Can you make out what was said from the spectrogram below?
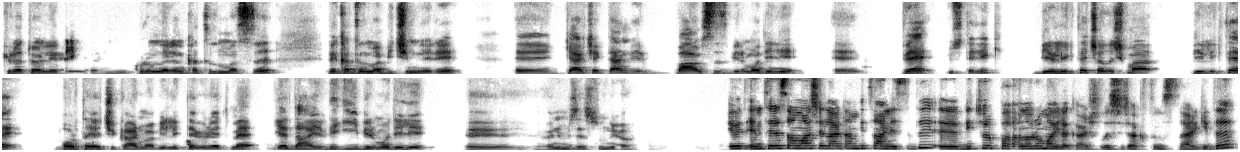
küratörlerin, kurumların katılması ve katılma biçimleri e, gerçekten bir bağımsız bir modeli e, ve üstelik birlikte çalışma, birlikte ortaya çıkarma, birlikte üretmeye dair de iyi bir modeli e, önümüze sunuyor. Evet, enteresan olan şeylerden bir tanesi de e, bir tür panorama ile karşılaşacaksınız sergide.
